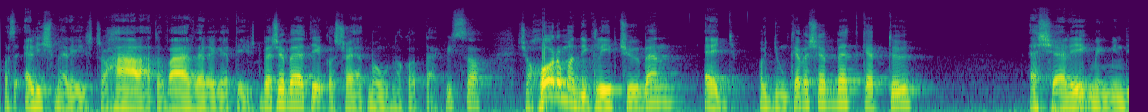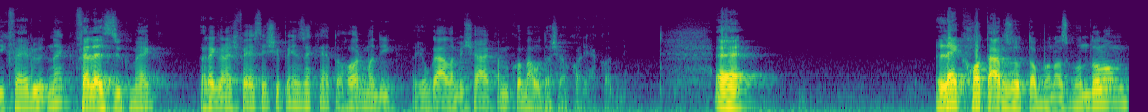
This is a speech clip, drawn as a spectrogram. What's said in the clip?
az elismerést, a hálát, a várveregetést bezsebelték, azt saját maguknak adták vissza, és a harmadik lépcsőben egy, adjunk kevesebbet, kettő, ez se elég, még mindig fejlődnek, felezzük meg a regionális fejlesztési pénzeket, a harmadik, a jogállamiság, amikor már oda se akarják adni. E, leghatározottabban azt gondolom,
